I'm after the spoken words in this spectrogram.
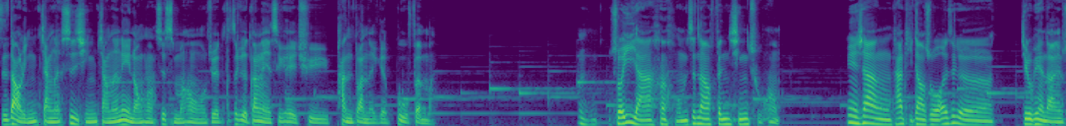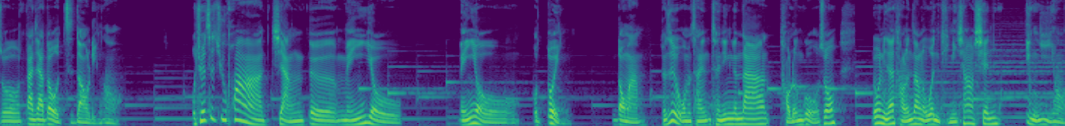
指导灵讲的事情、讲的内容哈是什么哈？我觉得这个当然也是可以去判断的一个部分嘛。嗯，所以啊，我们真的要分清楚哈。因为像他提到说，呃，这个纪录片导演说大家都有指导灵哦。我觉得这句话讲的没有没有不对，你懂吗？可是我们曾曾经跟大家讨论过，我说如果你在讨论这样的问题，你先要先定义哦，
